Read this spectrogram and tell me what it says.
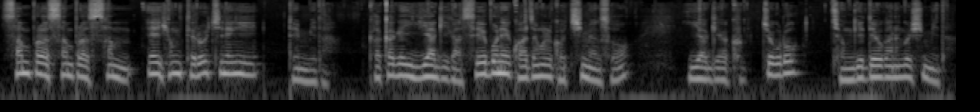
3 플러스 3 플러스 3의 형태로 진행이 됩니다. 각각의 이야기가 세 번의 과정을 거치면서 이야기가 극적으로 전개되어 가는 것입니다.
